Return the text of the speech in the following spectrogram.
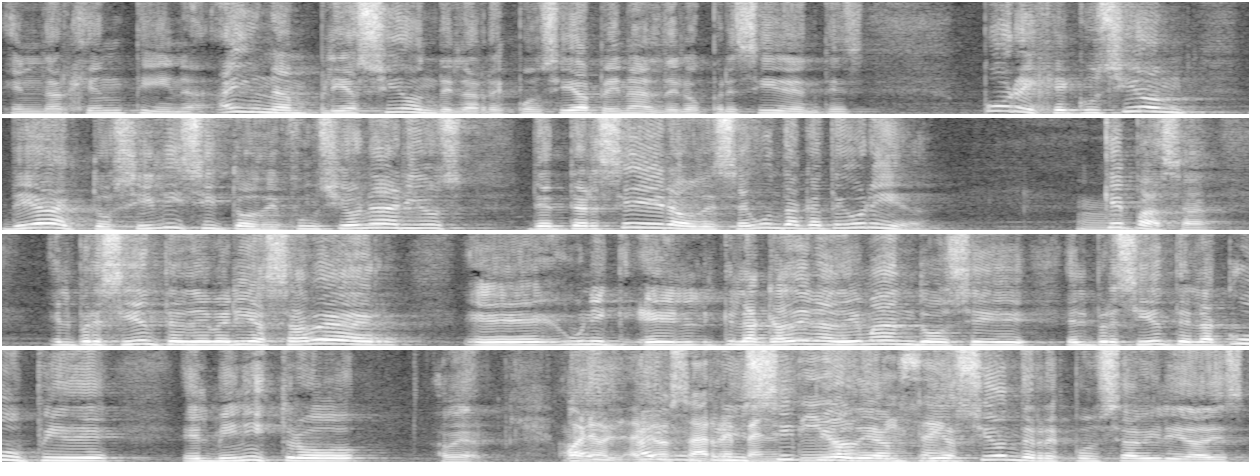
en la Argentina hay una ampliación de la responsabilidad penal de los presidentes por ejecución de actos ilícitos de funcionarios de tercera o de segunda categoría. ¿Qué pasa? El presidente debería saber, eh, uni- el- la cadena de mandos, eh, el presidente es la cúspide, el ministro... A ver, Bueno, hay, hay los un principio de dicen- ampliación de responsabilidades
